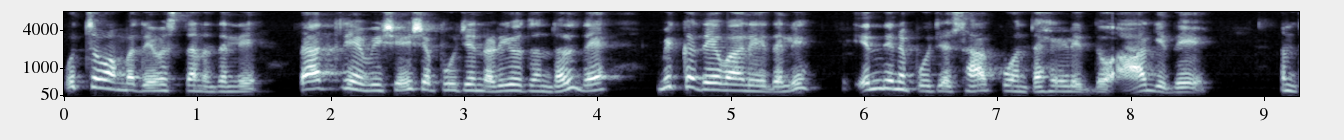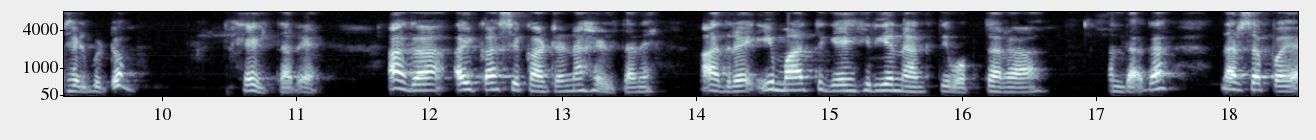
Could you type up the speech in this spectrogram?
ಉತ್ಸವಾಂಬ ದೇವಸ್ಥಾನದಲ್ಲಿ ರಾತ್ರಿಯ ವಿಶೇಷ ಪೂಜೆ ನಡೆಯೋದೊಂದಲ್ಲದೆ ಮಿಕ್ಕ ದೇವಾಲಯದಲ್ಲಿ ಎಂದಿನ ಪೂಜೆ ಸಾಕು ಅಂತ ಹೇಳಿದ್ದು ಆಗಿದೆ ಅಂತ ಹೇಳಿಬಿಟ್ಟು ಹೇಳ್ತಾರೆ. ಆಗ ಐಕಾಸಿ ಕಾಟಣ್ಣ ಹೇಳ್ತಾನೆ, ಆದರೆ ಈ ಮಾತಿಗೆ ಹಿರಿಯನಾಗ್ತಿ ಒಪ್ತಾರಾ? ಅಂದಾಗ, ನರಸಪ್ಪಯ್ಯ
